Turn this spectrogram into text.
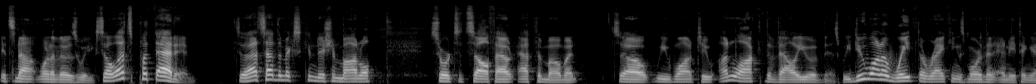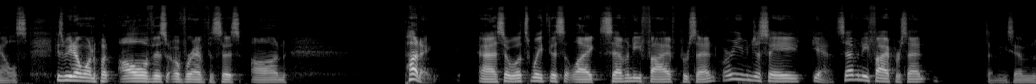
it's not one of those weeks. So let's put that in. So that's how the mixed condition model sorts itself out at the moment. So we want to unlock the value of this. We do want to weight the rankings more than anything else because we don't want to put all of this overemphasis on putting. Uh, so let's weight this at like 75%, or even just say, yeah, 75%, 77,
